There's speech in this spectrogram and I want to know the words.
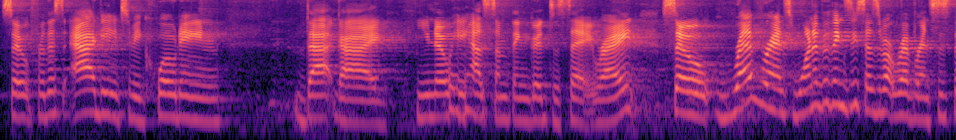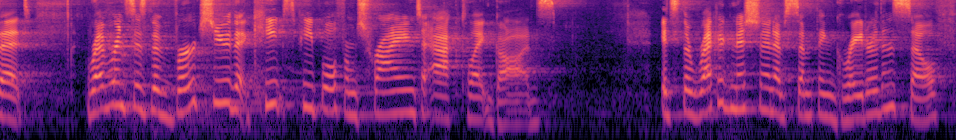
So for this Aggie to be quoting that guy, you know he has something good to say, right? So, reverence, one of the things he says about reverence is that reverence is the virtue that keeps people from trying to act like gods. It's the recognition of something greater than self,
